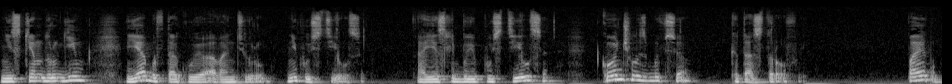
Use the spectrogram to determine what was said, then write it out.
Ни с кем другим я бы в такую авантюру не пустился. А если бы и пустился, кончилось бы все катастрофой. Поэтому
